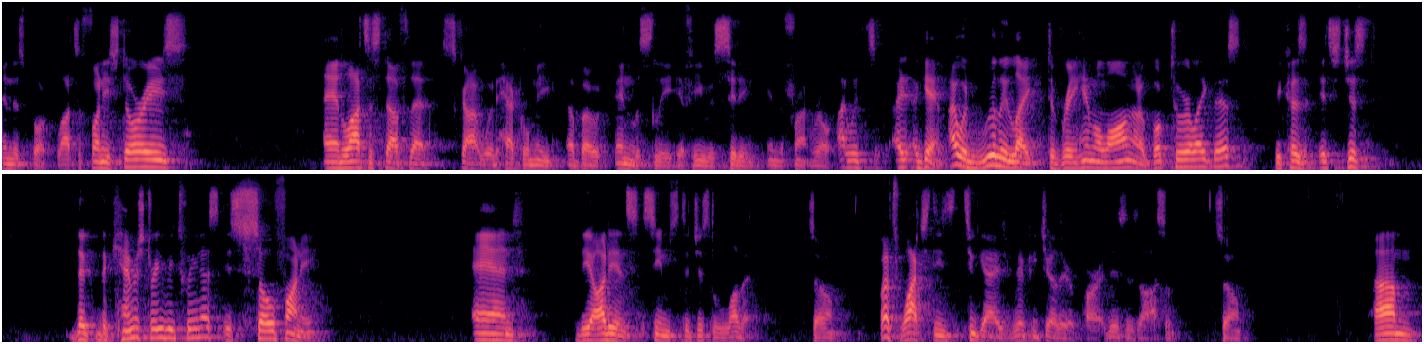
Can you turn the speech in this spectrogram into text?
in this book. Lots of funny stories and lots of stuff that Scott would heckle me about endlessly if he was sitting in the front row. I would, I, again, I would really like to bring him along on a book tour like this because it's just, the, the chemistry between us is so funny and the audience seems to just love it. So let's watch these two guys rip each other apart. This is awesome. So. Um,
